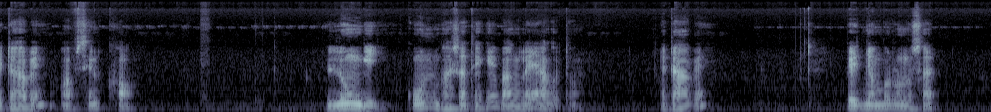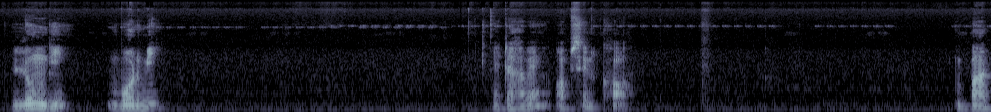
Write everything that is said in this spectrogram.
এটা হবে অপশন খ। লুঙ্গি কোন ভাষা থেকে বাংলায় আগত? এটা হবে পেজ নম্বর অনুসার লুঙ্গি, বর্মি। এটা হবে অপশন খ। বাট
